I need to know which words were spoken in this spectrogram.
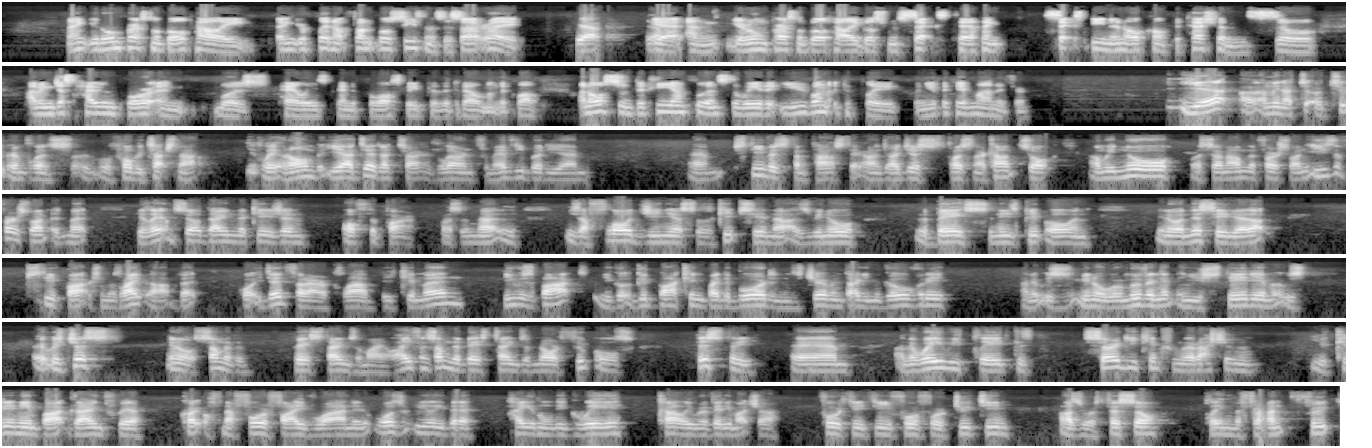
I think your own personal goal tally, I think you're playing up front both seasons, is that right? Yeah. Yeah, and your own personal goal tally goes from six to, I think, 16 in all competitions. So, I mean, just how important was Pele's kind of philosophy for the development of the club? And also, did he influence the way that you wanted to play when you became manager? Yeah, I mean, I took- I took influence. We'll probably touch on that later on, but yeah, I did. I tried to learn from everybody. Um, um, Steve is fantastic, and I just listen. I can't talk, and we know. Listen, I'm the first one. He's the first one to admit he let himself down on occasion off the park. Listen, that, he's a flawed genius. As I keep saying that, as we know, the best in these people, and you know, in this area, that Steve Paterson was like that. But what he did for our club, he came in, he was backed. He got good backing by the board and chairman, Dougie MacGilivray and it was you know we're moving into the new stadium. It was it was just you know some of the best times of my life and some of the best times of North football's history. Um, and the way we played because Sergei came from the Russian Ukrainian background where quite often a four-five-one, and it wasn't really the Highland League way. Cali were very much a 4-3-3, 4-4-2 team, as were Thistle playing the front foot.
